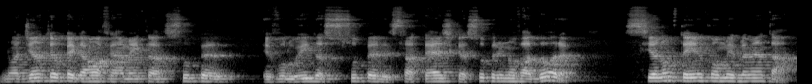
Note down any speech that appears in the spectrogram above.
Não adianta eu pegar uma ferramenta super evoluída, super estratégica, super inovadora, se eu não tenho como implementar.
